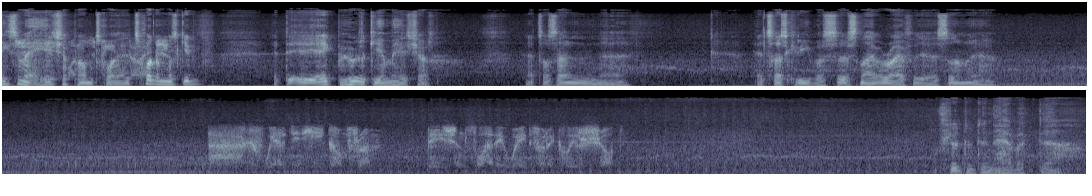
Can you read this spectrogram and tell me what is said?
Vil have headshot på ham, tror jeg. Jeg tror, det er måske, at det, jeg ikke behøver at give ham headshot. Jeg tror sådan en uh, 50 kalibers uh, sniper rifle, jeg sidder med her. Flyt nu den havoc der.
